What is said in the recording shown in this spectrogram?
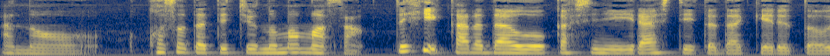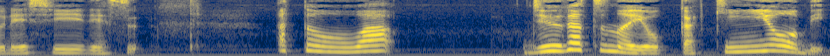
あの、子育て中のママさん、ぜひ体を動かしにいらしていただけると嬉しいです。あとは、10月の4日金曜日、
